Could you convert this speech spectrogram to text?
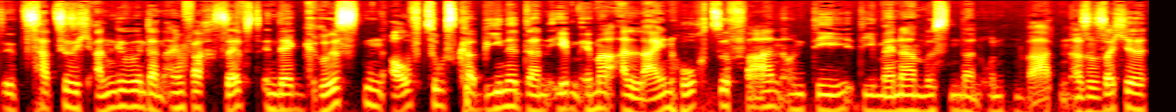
jetzt hat sie sich angewöhnt, dann einfach selbst in der größten Aufzugskabine dann eben immer allein hochzufahren und die, die Männer müssen dann unten warten. Also solche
